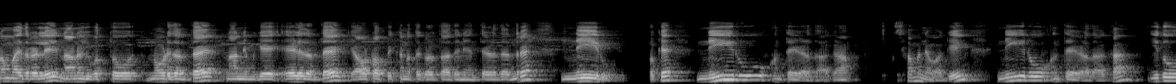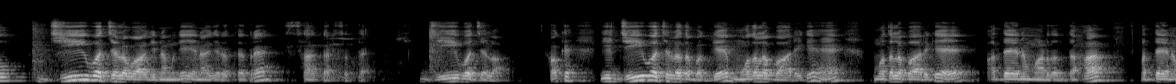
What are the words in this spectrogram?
ನಮ್ಮ ಇದರಲ್ಲಿ ನಾನು ಇವತ್ತು ನೋಡಿದಂತೆ, ನಾನು ನಿಮಗೆ ಹೇಳಿದಂತೆ ಯಾವ ಟಾಪಿಕನ್ನು ತಗೊಳ್ತಾ ಇದ್ದೀನಿ ಅಂತ ಹೇಳಿದೆ ಅಂದರೆ, ನೀರು. ಓಕೆ ನೀರು ಅಂತ ಹೇಳಿದಾಗ, ಸಾಮಾನ್ಯವಾಗಿ ನೀರು ಅಂತ ಹೇಳಿದಾಗ ಇದು ಜೀವಜಲವಾಗಿ ನಮಗೆ ಏನಾಗಿರುತ್ತೆ ಅಂದರೆ ಸಹಕರಿಸುತ್ತೆ. ಜೀವಜಲ ಓಕೆ ಈ ಜೀವಜಲದ ಬಗ್ಗೆ ಮೊದಲ ಬಾರಿಗೆ ಮೊದಲ ಬಾರಿಗೆ ಅಧ್ಯಯನ ಮಾಡಿದಂತಹ, ಅಧ್ಯಯನ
